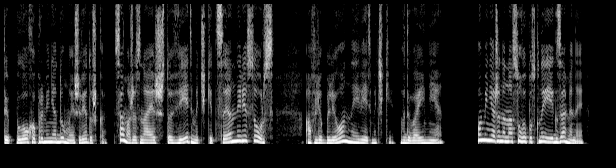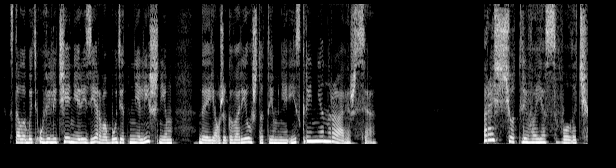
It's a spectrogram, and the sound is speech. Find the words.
«Ты плохо про меня думаешь, ведушка. Сама же знаешь, что ведьмочки — ценный ресурс, а влюбленные ведьмочки — вдвойне. У меня же на носу выпускные экзамены. Стало быть, увеличение резерва будет не лишним, да и я уже говорил, что ты мне искренне нравишься». «Расчетливая сволочь!»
